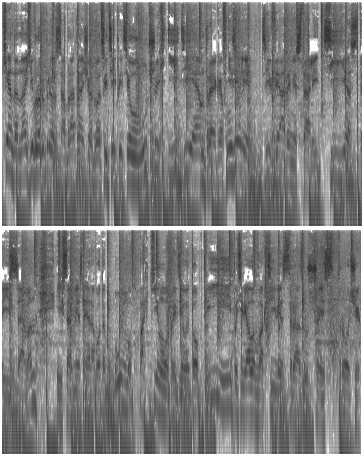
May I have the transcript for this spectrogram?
уикенда на Европе Плюс обратный отчет 25 лучших EDM треков недели. Девятыми стали Тиеста и Seven. Их совместная работа Boom покинула пределы топ-3 и потеряла в активе сразу 6 строчек.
